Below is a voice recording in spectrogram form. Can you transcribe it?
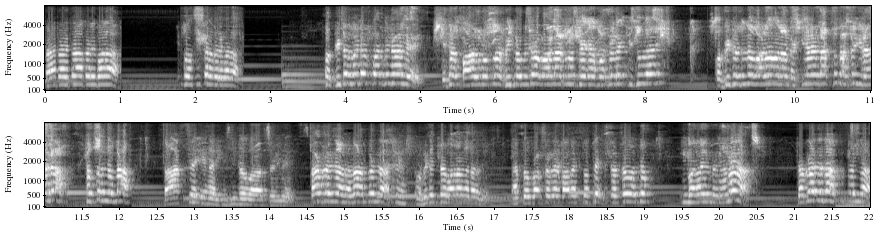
তাড়াতাড়ি তাড়াতাড়ি বেলা তাড়াতাড়ি ভিডিও ভিডিও করবি না ভিডিও ভিডিও কিছু নাই ভিডিও ভিডিও বাড়া বাড়া না। কি আর ডাক্তার ডাক্তার কি না সব চল না। ডাকছে কি না ভিডিও বাড়ার জন্য তারপরে না না তারপরে না। ভিডিও ভিডিও বাড়া বাড়া এত বছরের মানুষ করতে তো তো কি বাড়াই না না? তারপরে না। না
